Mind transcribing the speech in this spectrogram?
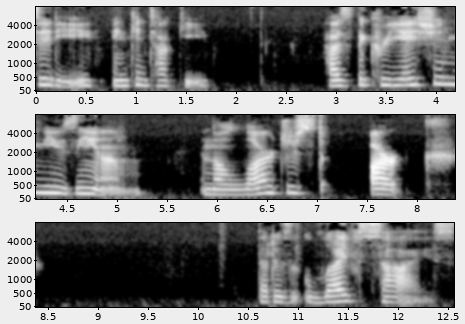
city in Kentucky has the Creation Museum and the largest ark that is life-size?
